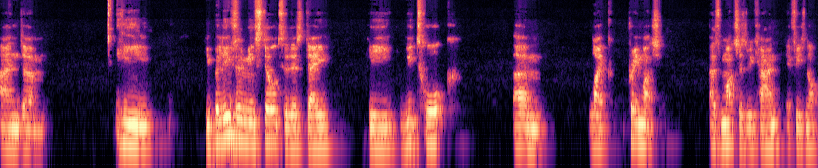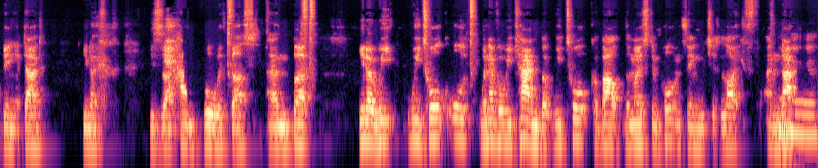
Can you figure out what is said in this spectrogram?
and um, he he believes in me still to this day. He we talk um, like pretty much as much as we can. If he's not being a dad, you know, he's like handful with us. Um, but you know, we we talk all whenever we can, but we talk about the most important thing, which is life, and that mm-hmm.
